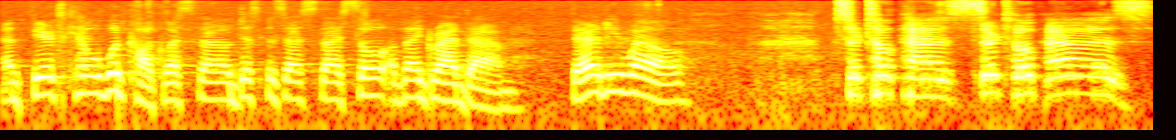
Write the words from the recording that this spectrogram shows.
and fear to kill woodcock lest thou dispossess thy soul of thy grandam. Fare thee well. Sir Topaz, Sir Topaz!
